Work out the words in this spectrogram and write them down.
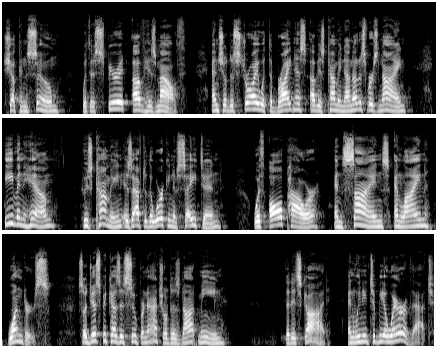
shall consume with the spirit of his mouth, and shall destroy with the brightness of his coming. Now, notice verse 9 even him whose coming is after the working of Satan with all power and signs and lying wonders. So, just because it's supernatural does not mean that it's God. And we need to be aware of that.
